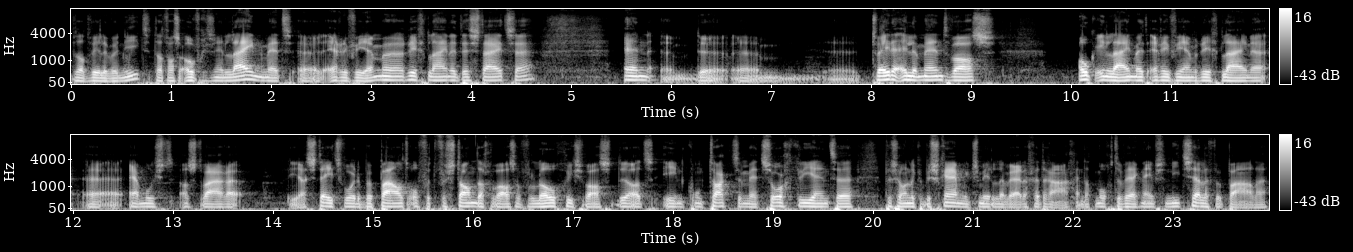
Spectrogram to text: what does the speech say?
dat willen we niet. Dat was overigens in lijn met uh, de RIVM-richtlijnen destijds. Hè. En um, de um, uh, tweede element was ook in lijn met RIVM-richtlijnen. Uh, eh, er moest als het ware ja, steeds worden bepaald of het verstandig was of logisch was dat in contacten met zorgcliënten persoonlijke beschermingsmiddelen werden gedragen. En dat mochten werknemers niet zelf bepalen.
